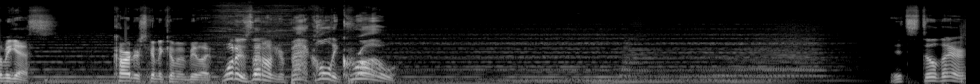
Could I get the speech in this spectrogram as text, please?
Let me guess. Carter's gonna come and be like, What is that on your back? Holy crow! It's still there.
